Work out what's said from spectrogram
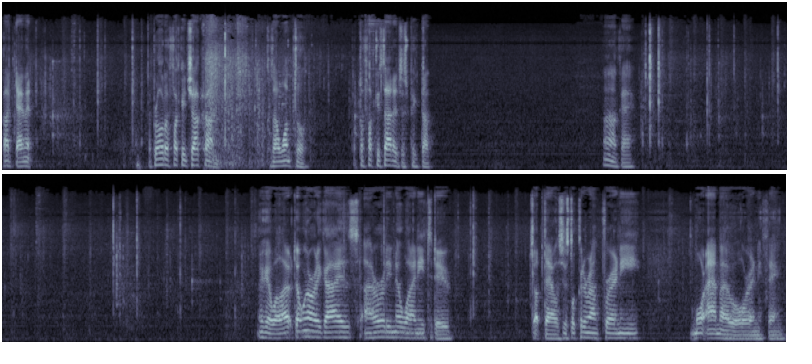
God damn it. I brought a fucking shotgun. Because I want to. What the fuck is that I just picked up? Oh, okay. Okay, well, don't worry, guys. I already know what I need to do. It's up there. I was just looking around for any more ammo or anything.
